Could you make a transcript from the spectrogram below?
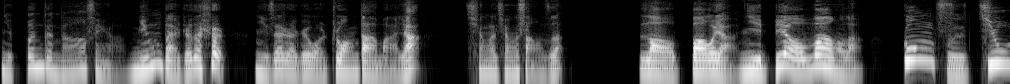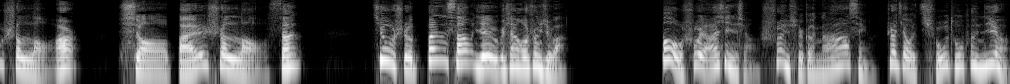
你奔个 nothing 啊，明摆着的事儿。”你在这给我装大马牙，清了清嗓子，老包呀，你不要忘了，公子纠是老二，小白是老三，就是奔丧也有个先后顺序吧？鲍叔牙心想，顺序个 nothing，这叫囚徒困境，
